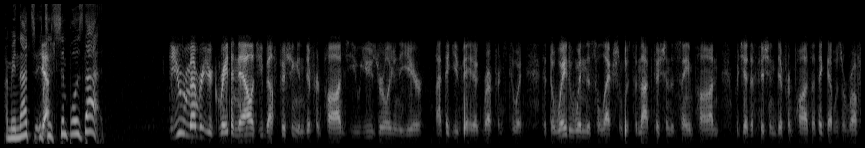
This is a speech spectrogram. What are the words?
I mean, that's it's Yes. as simple as that. Do you remember your great analogy about fishing in different ponds you used earlier in the year? I think you made a reference to it. That the way to win this election was to not fish in the same pond, but you had to fish in different ponds. I think that was a rough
